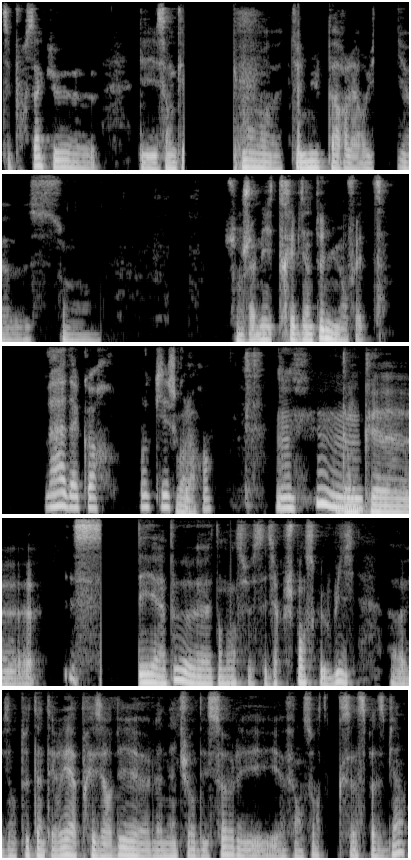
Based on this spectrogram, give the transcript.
c'est pour ça que les engagements tenus par la Russie euh, sont sont jamais très bien tenus en fait. Ah, d'accord. Ok, je Voilà. comprends. Mhm. Donc euh, c'est un peu euh, tendancieux, c'est-à-dire que je pense que oui, euh, ils ont tout intérêt à préserver euh, la nature des sols et à faire en sorte que ça se passe bien.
